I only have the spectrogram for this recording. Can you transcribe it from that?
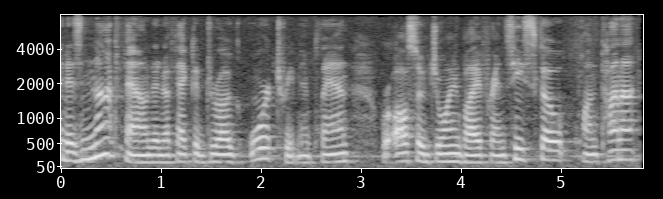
and has not found an effective drug or treatment plan. We're also joined by Francisco Quintana.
